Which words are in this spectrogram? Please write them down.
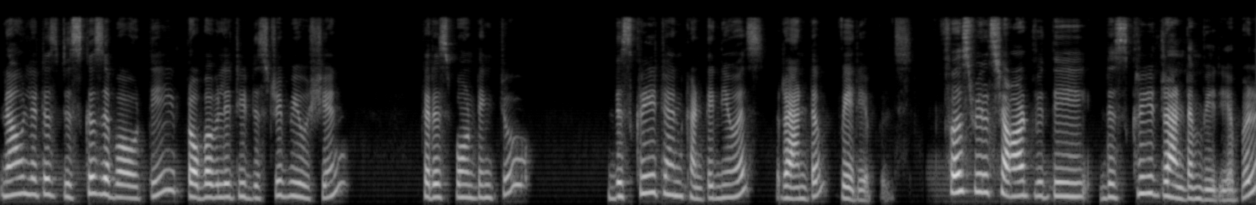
Now, let us discuss about the probability distribution corresponding to discrete and continuous random variables. First we will start with the discrete random variable.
